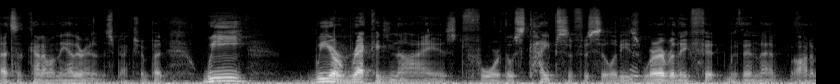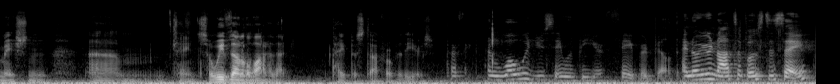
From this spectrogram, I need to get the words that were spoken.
that's kind of on the other end of the spectrum. But we we are recognized for those types of facilities mm-hmm. wherever they fit within that automation um, chain. So we've done a lot of that type of stuff over the years. Perfect. And what would you say would be your favorite build? I know you're not supposed to say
